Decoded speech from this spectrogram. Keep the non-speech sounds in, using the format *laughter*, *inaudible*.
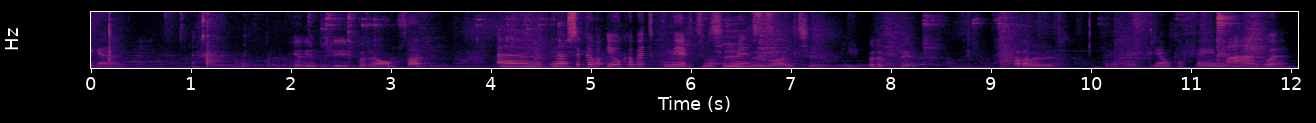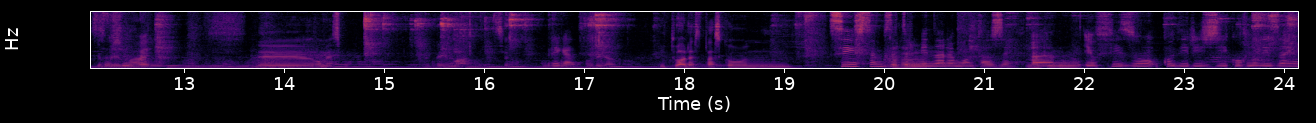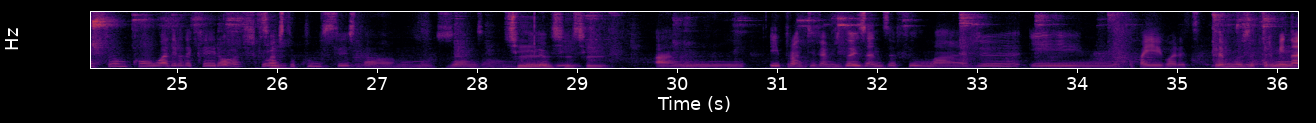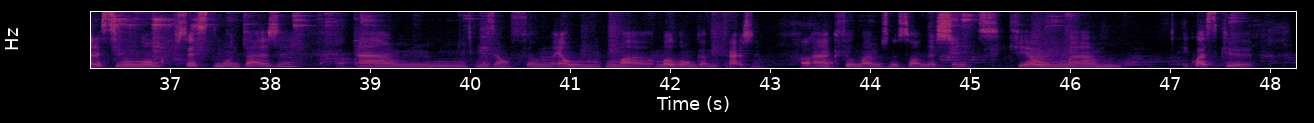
Obrigada. Querem pedir para almoçar Ahm, nós acaba- Eu acabei de comer, tu comeste. da igual, sí. e para beber? Para beber. Para ver, Queria um café e uma água, se Café faz e uma favor. água? Eh, o mesmo. Café e uma água. Sí, Obrigada. obrigado. E tu ahora estás con... Sim, estamos a Para- terminar a montagem. Bom. eu fiz um, co-dirigi, co-realizei um filme com o Adria da Queiroz, que eu Sim. acho que tu conheceste há muitos anos. ou que Sí, Ahm, e pronto, tivemos dois anos a filmar eh, e, pá, e agora estamos a terminar assim um longo processo de montagem. Ahm, mas é um filme, é um- uma, uma longa metragem Aham. que filmamos no Sol Nascente, que é uma. é quase que.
